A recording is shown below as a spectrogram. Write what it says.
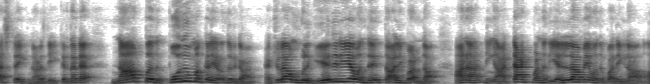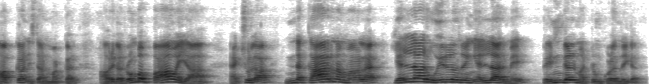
ஏர் ஸ்ட்ரைக் நடத்தி கிட்டத்தட்ட நாற்பது பொதுமக்கள் இறந்துருக்காங்க. ஆக்சுவலாக உங்களுக்கு எதிரியே வந்து தாலிபான் தான். ஆனால் நீங்கள் அட்டாக் பண்ணது எல்லாமே வந்து பார்த்தீங்கன்னா ஆப்கானிஸ்தான் மக்கள். அவர்கள் ரொம்ப பாவையா? ஆக்சுவலாக இந்த காரணமால எல்லாரும் உயிரிழந்தவங்க எல்லாருமே பெண்கள் மற்றும் குழந்தைகள்.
